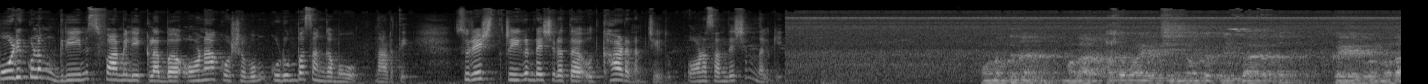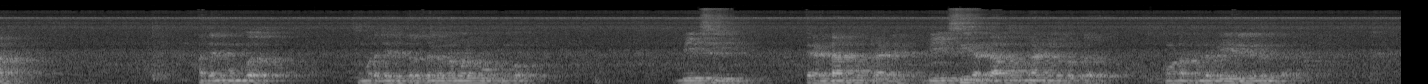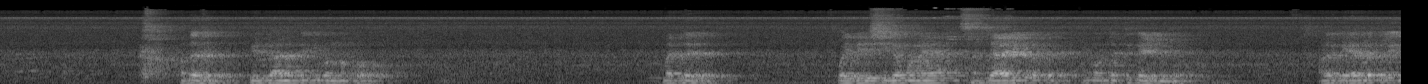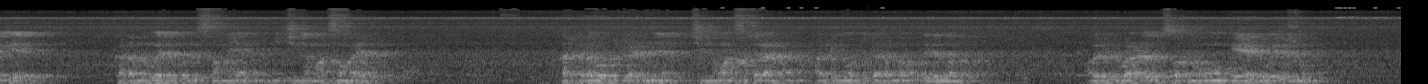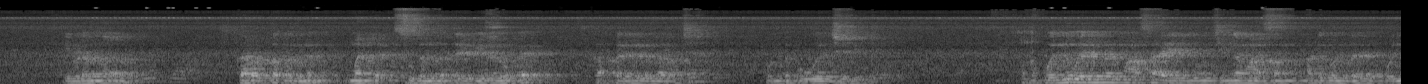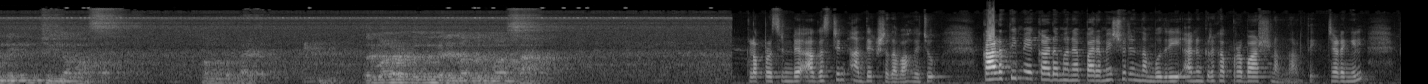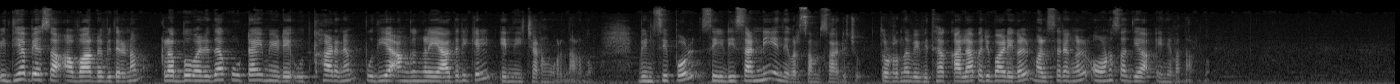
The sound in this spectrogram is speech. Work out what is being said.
Moozhikkulam Green's family club ഓണാഘോഷവും കുടുംബ സംഗമവും നടത്തി. സുരേഷ് ശ്രീകണ്ഠേശ്വരത്ത് ഉദ്ഘാടനം ചെയ്തു. ഓണ സന്ദേശം നൽകി. ഓണത്തിന് മതാത്മകമായ ചിഹ്നമൊക്കെ പിൽക്കാലത്ത് കയറി വന്നതാണ്. അതിന് മുമ്പ് നമ്മുടെ ചരിത്രത്തിൽ നമ്മൾ നോക്കുമ്പോൾ ബി സി രണ്ടാം നൂറ്റാണ്ടിൽ ബി സി രണ്ടാം നൂറ്റാണ്ടിൽ തൊട്ട് ഓണത്തിന്റെ വേരുകളുണ്ട് അത് പിൽക്കാലത്തേക്ക് വന്നപ്പോൾ മറ്റ് വൈദേശികമായ സഞ്ചാരികളൊക്കെ ഇങ്ങോട്ടെത്തി കഴിയുമ്പോൾ അവർ കേരളത്തിലേക്ക് കടന്നു വരുന്നൊരു സമയം ഈ ചിങ്ങമാസമായിരുന്നു കർക്കിടകമൊക്കെ കഴിഞ്ഞ് ചിങ്ങമാസത്തിലാണ് അവരിങ്ങോട്ട് കടന്നു വന്നിരുന്നത്. അവരൊരുപാട് സ്വർണവും ഒക്കെ ആയിട്ട് കറുത്ത പതിനും മറ്റ് സുഗന്ധ ദ്രവ്യങ്ങളുമൊക്കെ കപ്പലുകൾ നിറച്ച് കൊണ്ടുപോവുകയും ചെയ്യുന്നു അപ്പോൾ പൊന്ന് വരുന്ന ഒരു മാസമായിരുന്നു ചിങ്ങമാസം. അതുകൊണ്ട് പൊന്നിൻ ചിങ്ങമാസം നമുക്കുണ്ടായി. ഒരുപാട് പൊന്ന് വരുന്ന ഒരു മാസമാണ് ക്ലബ് പ്രസിഡന്റ് അഗസ്റ്റിൻ അധ്യക്ഷത വഹിച്ചു. കാളത്തിമേക്കാട് മന പരമേശ്വരൻ നമ്പൂതിരി അനുഗ്രഹ പ്രഭാഷണം നടത്തി. ചടങ്ങിൽ വിദ്യാഭ്യാസ അവാർഡ് വിതരണം ക്ലബ്ബ് വനിതാ കൂട്ടായ്മയുടെ ഉദ്ഘാടനം പുതിയ അംഗങ്ങളെ ആദരിക്കൽ എന്നീ ചടങ്ങുകൾ നടന്നു. വിൻസിപ്പോൾ സി ഡി സണ്ണി എന്നിവർ സംസാരിച്ചു. തുടർന്ന് വിവിധ കലാപരിപാടികൾ മത്സരങ്ങൾ ഓണസദ്യ എന്നിവ നടന്നു.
